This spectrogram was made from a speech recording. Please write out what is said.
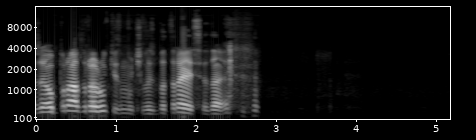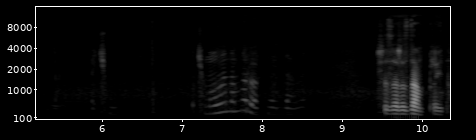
Вже оператора руки змучились, батарея сідає. Чому ви номерок не здали? Ще зараз дам прийду.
